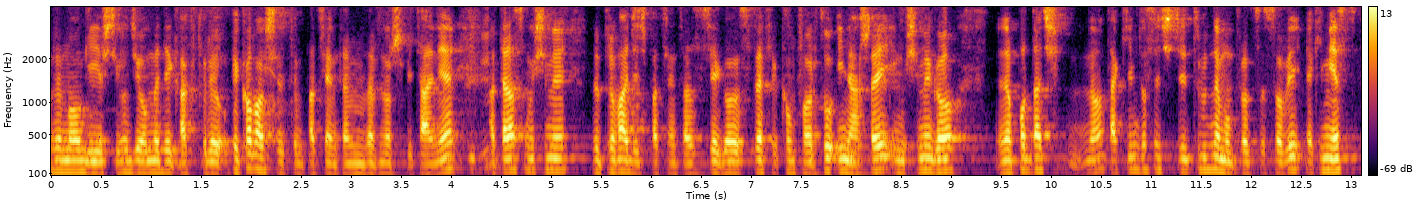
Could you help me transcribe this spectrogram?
wymogi, jeśli chodzi o medyka, który opiekował się tym pacjentem wewnątrzszpitalnie, a teraz musimy wyprowadzić pacjenta z jego strefy komfortu i naszej i musimy go no, poddać no, takim dosyć trudnemu procesowi, jakim jest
